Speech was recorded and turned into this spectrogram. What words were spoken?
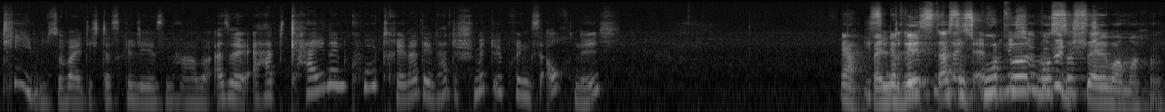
Team, soweit ich das gelesen habe. Also er hat keinen Co-Trainer, den hatte Schmidt übrigens auch nicht. Ja, ich wenn du willst, dass es gut wird, so musst du es selber machen.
